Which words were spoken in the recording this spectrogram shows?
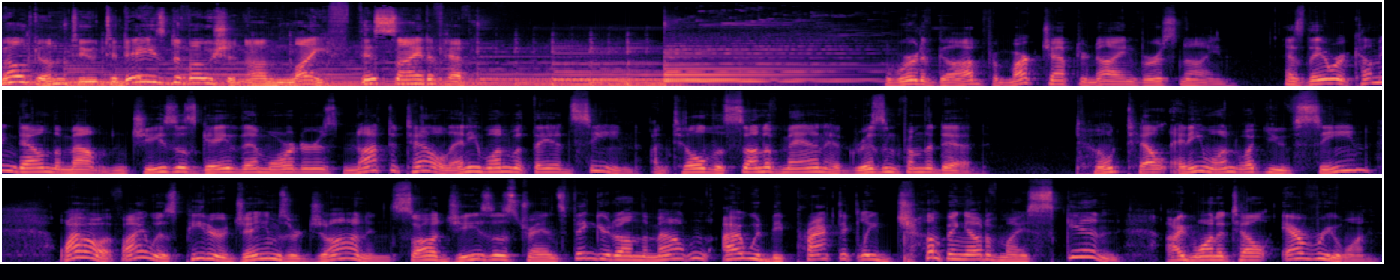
Welcome to today's devotion on life this side of heaven. The Word of God from Mark chapter 9, verse 9. As they were coming down the mountain, Jesus gave them orders not to tell anyone what they had seen until the Son of Man had risen from the dead. Don't tell anyone what you've seen? Wow, if I was Peter, James, or John and saw Jesus transfigured on the mountain, I would be practically jumping out of my skin. I'd want to tell everyone.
